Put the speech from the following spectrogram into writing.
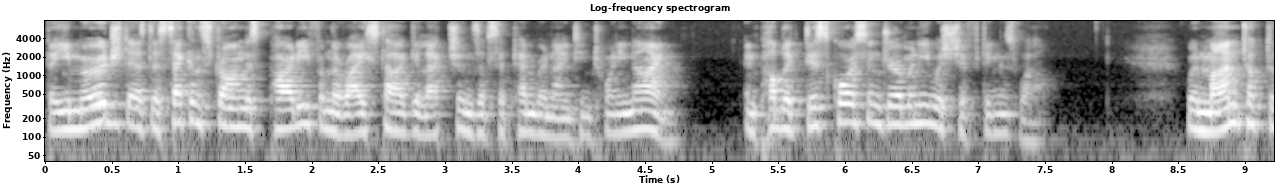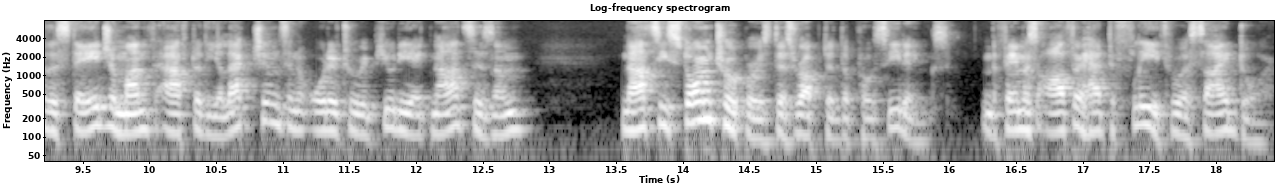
They emerged as the second strongest party from the Reichstag elections of September 1929, and public discourse in Germany was shifting as well. When Mann took to the stage a month after the elections in order to repudiate Nazism, Nazi stormtroopers disrupted the proceedings, and the famous author had to flee through a side door.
